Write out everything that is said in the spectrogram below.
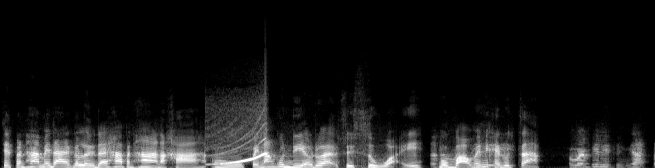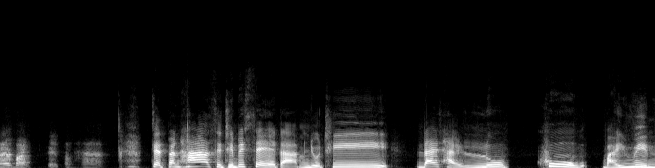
เจ็ดพันห้าไม่ได้ก็เลยได้ห้าพันห้านะคะ โอ้ไปนั่งคนเดียวด้วย สวยๆเบาๆไม่มีใครรู้จักทำไมพี่ลีถึงอยากได้บัตรเจ็ดพันห้าเจ็ดพันห้าสิทธิพิเศษอะ มันอยู่ที่ได้ถ่ายรูปคู่ไบวิน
